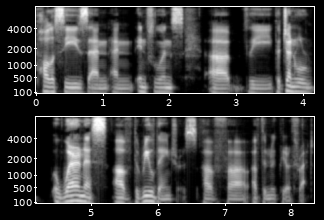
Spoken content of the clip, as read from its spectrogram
policies and and influence uh, the the general awareness of the real dangers of uh, of the nuclear threat.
